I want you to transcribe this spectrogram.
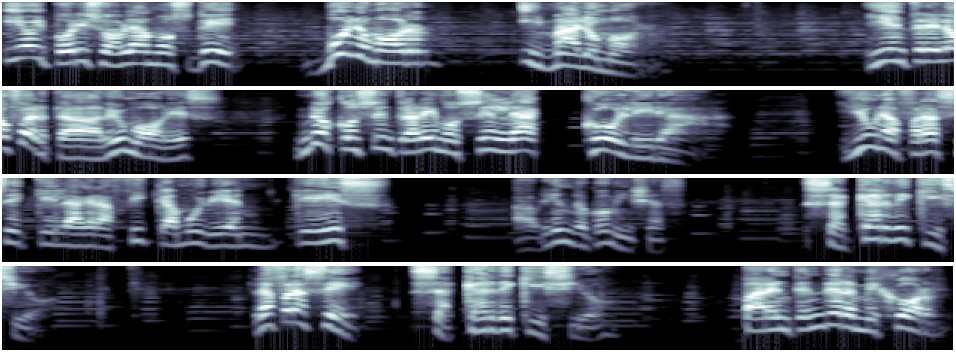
Y hoy por eso hablamos de buen humor y mal humor. Y entre la oferta de humores, nos concentraremos en la cólera. Y una frase que la grafica muy bien, que es, abriendo comillas, sacar de quicio. La frase sacar de quicio, para entender mejor,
